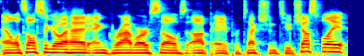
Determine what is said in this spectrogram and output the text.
And let's also go ahead and grab ourselves up a Protection 2 chest plate.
